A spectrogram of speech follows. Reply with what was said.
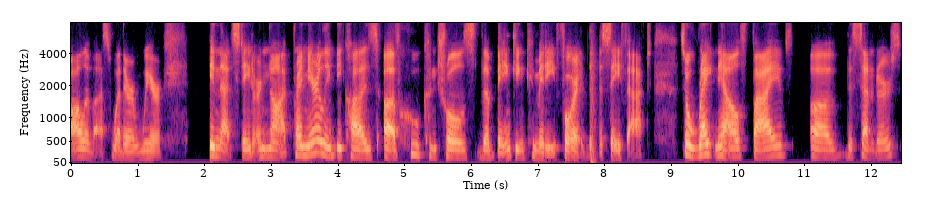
all of us, whether we're in that state or not, primarily because of who controls the banking committee for the SAFE Act. So, right now, five of the senators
